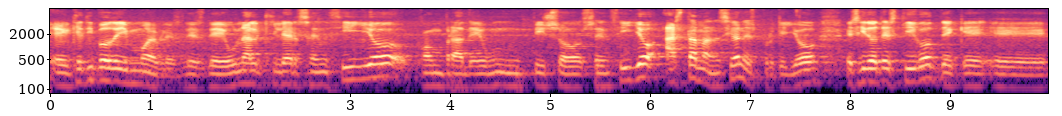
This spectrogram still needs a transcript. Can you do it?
Eh, ¿Qué tipo de inmuebles? Desde un alquiler sencillo, compra de un piso sencillo, hasta mansiones, porque yo he sido testigo de que eh,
